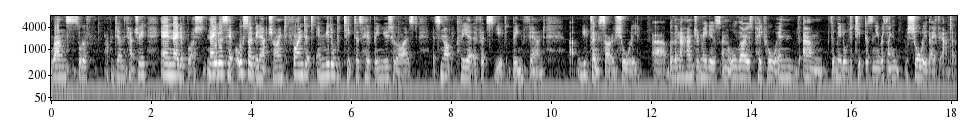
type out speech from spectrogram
runs sort of up and down the country, and native bush. Neighbours have also been out trying to find it, and metal detectors have been utilised. It's not clear if it's yet been found. Uh, you'd think so, surely. Uh, within 100 metres, and all those people and um, the metal detectors and everything, surely they found it.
